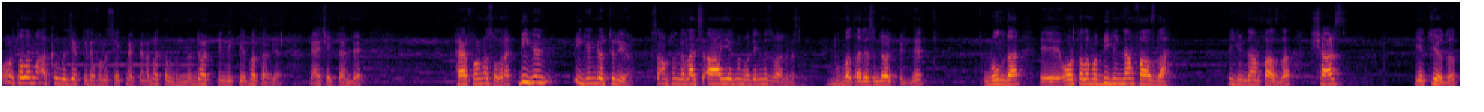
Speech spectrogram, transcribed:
Ortalama akıllı cep telefonu segmentlerine bakıldığında 4000'lik bir batarya gerçekten de performans olarak bir gün bir gün götürüyor. Samsung Galaxy A20 modelimiz vardı mesela. Bunun bataryası 4000'di. Bunda e, ortalama bir günden fazla bir günden fazla şarj yetiyordu.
